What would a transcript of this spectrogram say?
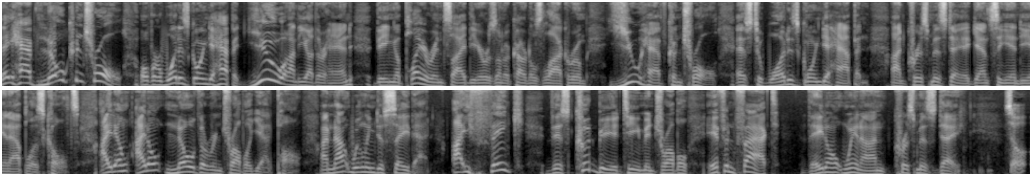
They have no control over what is going to happen. You, on the other hand, being a player inside the Arizona Cardinals locker room, you have control as to what is going to happen on Christmas Day against the Indianapolis Colts. I don't I don't know they're in trouble yet, Paul. I'm not willing to say that. I think this could be a team in trouble if in fact they don't win on Christmas Day. So,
